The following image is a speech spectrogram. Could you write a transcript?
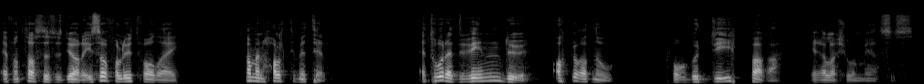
Det er fantastisk hvis du gjør det. I så fall utfordrer jeg hva med en halvtime til? Jeg tror det er et vindu akkurat nå for å gå dypere i relasjon med Jesus.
